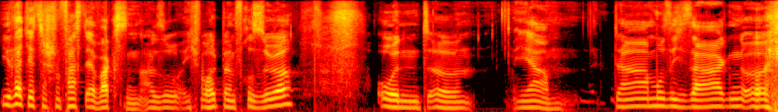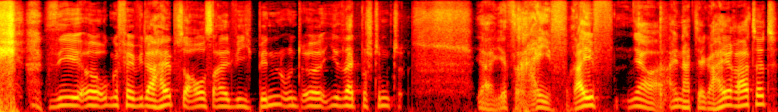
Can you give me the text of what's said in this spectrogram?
ihr seid jetzt ja schon fast erwachsen. Also ich war heute beim Friseur und ähm, ja, da muss ich sagen, äh, ich sehe äh, ungefähr wieder halb so aus alt, wie ich bin. Und äh, ihr seid bestimmt, ja, jetzt reif. Reif, ja, einer hat ja geheiratet.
